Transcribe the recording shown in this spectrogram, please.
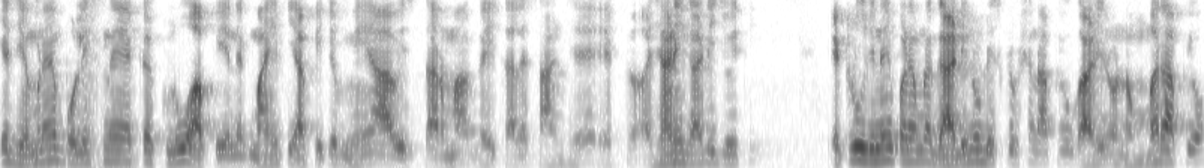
કે જેમણે પોલીસને એક ક્લુ આપી અને એક માહિતી આપી કે મેં આ વિસ્તારમાં ગઈકાલે સાંજે એક અજાણી ગાડી જોઈ હતી. એટલું જ નહીં, પણ એમણે ગાડીનું ડિસ્ક્રિપ્શન આપ્યું, ગાડીનો નંબર આપ્યો.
